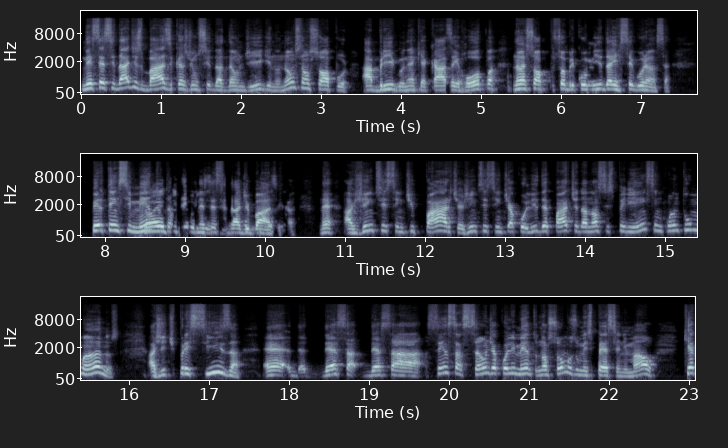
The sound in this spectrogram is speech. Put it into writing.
necessidades básicas de um cidadão digno não são só por abrigo, né, que é casa e roupa, não é só sobre comida e segurança. Pertencimento é também é necessidade básica né? A gente se sentir parte, a gente se sentir acolhido é parte da nossa experiência enquanto humanos. A gente precisa é, dessa, dessa sensação de acolhimento. Nós somos uma espécie animal que, é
